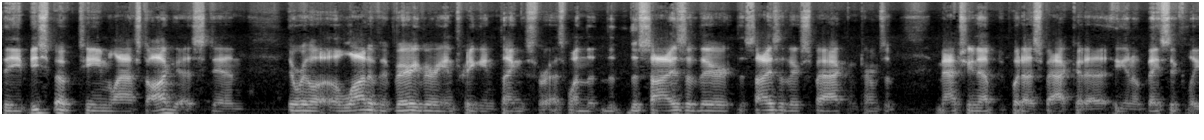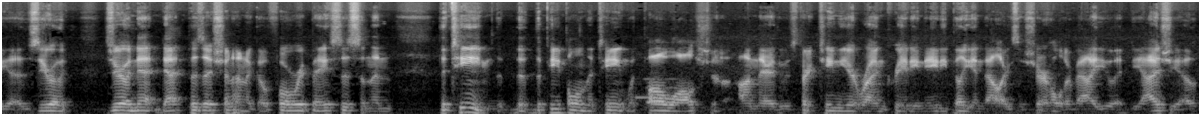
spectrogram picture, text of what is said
the Bespoke team last August, and there were a lot of very very intriguing things for us. One, the, the, the size of their the size of their SPAC in terms of matching up to put us back at a you know basically a zero zero net debt position on a go forward basis, and then the team, the, the, people in the team with Paul Walsh on there, there was 13 year run creating 80 billion dollars of shareholder value at Diageo.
